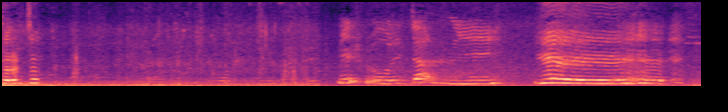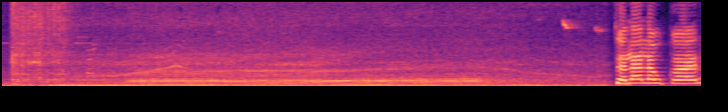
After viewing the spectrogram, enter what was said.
सरळ चल. ये. चला लवकर.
